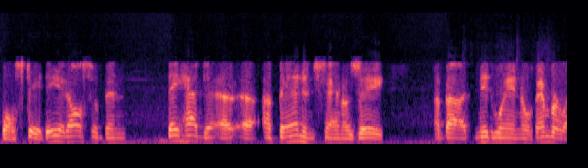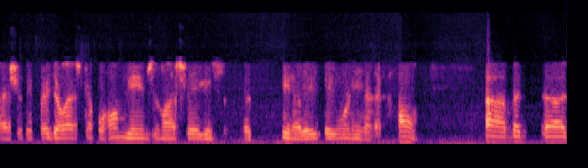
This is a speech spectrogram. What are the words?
Ball State. They had also been they had to uh, uh, abandon San Jose about midway in November last year. They played their last couple home games in Las Vegas, but you know they, they weren't even at home. Uh, but uh,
